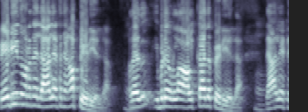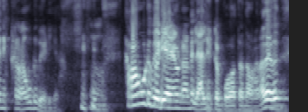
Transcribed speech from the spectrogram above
പേടി എന്ന് പറഞ്ഞാൽ ലാലേട്ടൻ ആ പേടിയല്ല. അതായത് ഇവിടെയുള്ള ആൾക്കാരെ പേടിയല്ല. ലാലേട്ടന് ക്രൗഡ് പേടിയാ. ക്രൗഡ് പേടിയായതുകൊണ്ടാണ് ലാലേട്ടൻ പോകാത്തതെന്ന് പറയുന്നത്. അതായത്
